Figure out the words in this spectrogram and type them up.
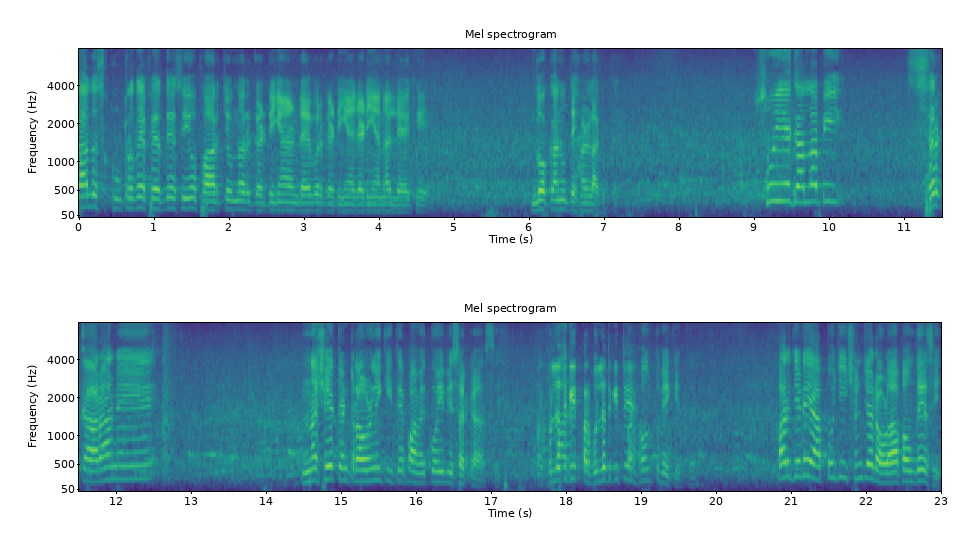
ਕੱਲ ਸਕੂਟਰ ਤੇ ਫਿਰਦੇ ਸੀ ਉਹ ਫਾਰਚੂਨਰ ਗੱਡੀਆਂ ਡਰਾਈਵਰ ਗੱਡੀਆਂ ਜਿਹੜੀਆਂ ਨਾ ਲੈ ਕੇ ਲੋਕਾਂ ਨੂੰ ਦਿਖਣ ਲੱਗ ਪਏ। ਸੋ ਇਹ ਗੱਲ ਆ ਵੀ ਸਰਕਾਰਾਂ ਨੇ ਨਸ਼ੇ ਕੰਟਰੋਲ ਨਹੀਂ ਕੀਤੇ ਭਾਵੇਂ ਕੋਈ ਵੀ ਸਰਕਾਰ ਸੀ। ਪ੍ਰਫੁੱਲਤ ਕੀ ਪ੍ਰਫੁੱਲਤ ਕੀਤੇ ਪ੍ਰਫੁੱਲਤ ਵੀ ਕੀਤੇ। ਪਰ ਜਿਹੜੇ ਆਪੋਜੀਸ਼ਨ 'ਚ ਰੌਲਾ ਪਾਉਂਦੇ ਸੀ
